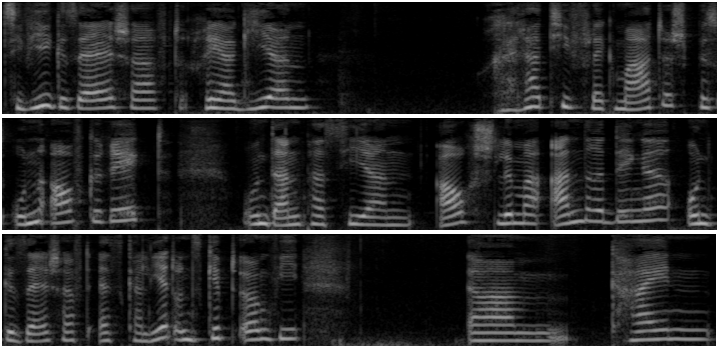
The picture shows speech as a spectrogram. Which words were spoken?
Zivilgesellschaft reagieren relativ phlegmatisch bis unaufgeregt. Und dann passieren auch schlimme andere Dinge und Gesellschaft eskaliert. Und es gibt irgendwie ähm, kein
